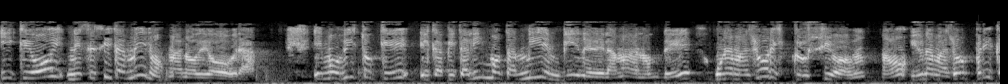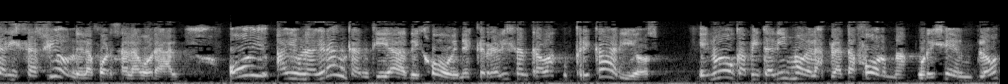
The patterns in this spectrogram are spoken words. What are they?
y que hoy necesita menos mano de obra. Hemos visto que el capitalismo también viene de la mano de una mayor exclusión y una mayor precarización de la fuerza laboral. Hoy hay una gran cantidad de jóvenes que realizan trabajos precarios el nuevo capitalismo de las plataformas, por ejemplo,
